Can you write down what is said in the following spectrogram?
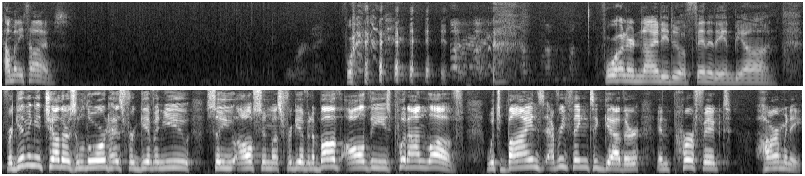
How many times? 490. 490 to affinity and beyond. Forgiving each other as the Lord has forgiven you, so you also must forgive. And above all these, put on love, which binds everything together in perfect harmony.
